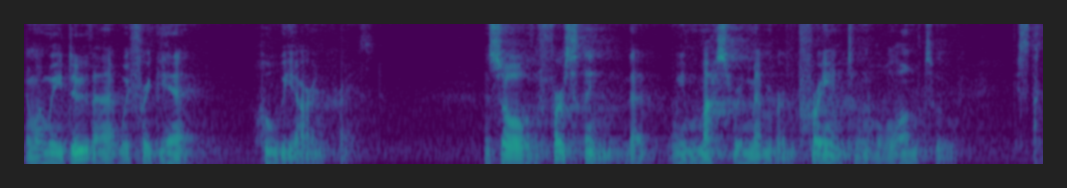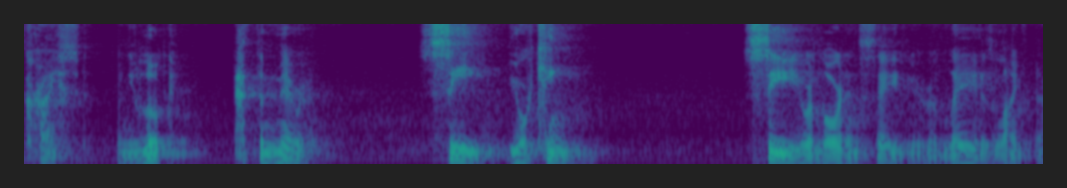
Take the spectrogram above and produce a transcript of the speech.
And when we do that, we forget who we are in Christ. And so, the first thing that we must remember and pray into and hold on to is the Christ. When you look at the mirror, see your King. See your Lord and Savior who laid his life down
